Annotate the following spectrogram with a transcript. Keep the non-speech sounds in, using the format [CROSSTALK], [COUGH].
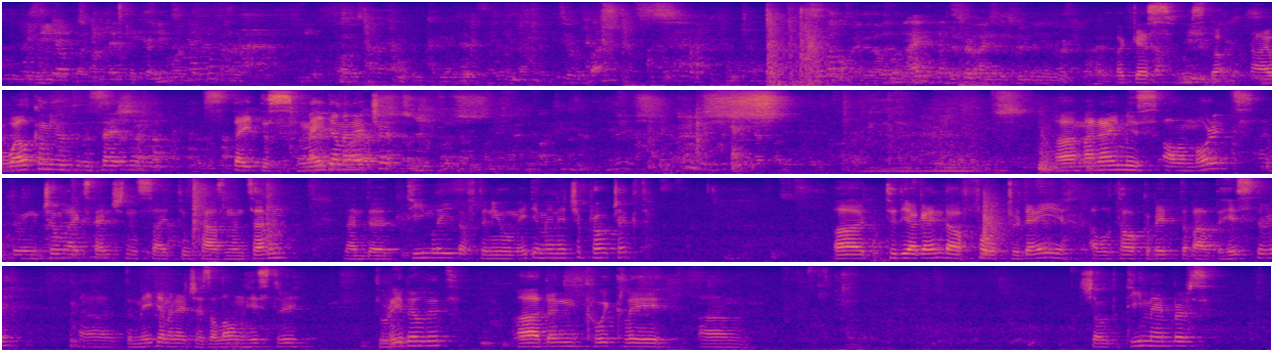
I guess we start. I welcome you to the session Status Media Manager. Uh, my name is Allon Moritz. I'm doing Joomla extensions site 2007. I'm the team lead of the new Media Manager project. Uh, to the agenda for today, I will talk a bit about the history. Uh, the Media Manager has a long history to rebuild it. Uh, then quickly um, show the team members,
